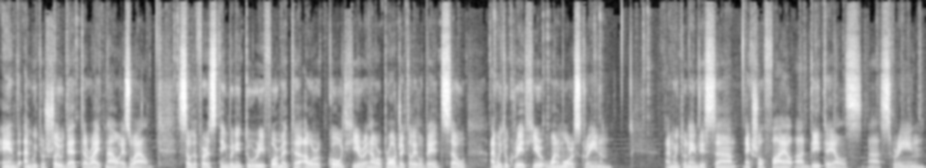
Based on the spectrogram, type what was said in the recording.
And I'm going to show you that right now as well. So the first thing we need to reformat our code here in our project a little bit. So I'm going to create here one more screen. I'm going to name this uh, actual file a details uh, screen.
